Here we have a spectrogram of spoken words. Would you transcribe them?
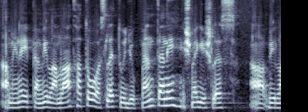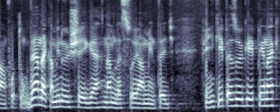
amin éppen villám látható, azt le tudjuk menteni, és meg is lesz a villámfotónk. De ennek a minősége nem lesz olyan, mint egy fényképezőgépének,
